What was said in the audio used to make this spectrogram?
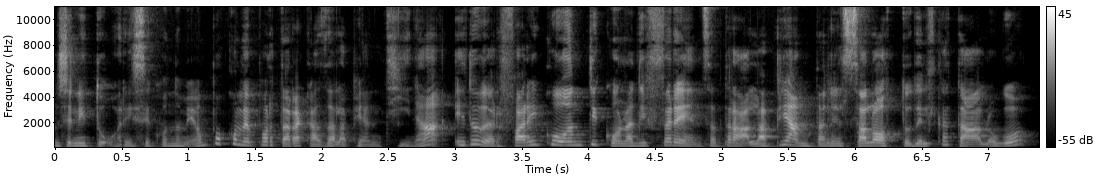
genitori, secondo me, è un po' come portare a casa la piantina e dover fare i conti con la differenza tra la pianta nel salotto del catalogo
